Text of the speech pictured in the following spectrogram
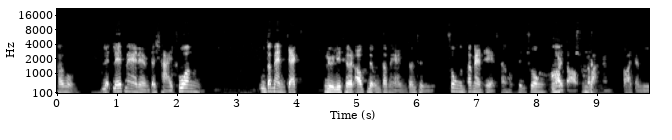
ครับผม Red Man เนี่ยจะฉายช่วงอุลตร้าแมนแจ็คหรือ Return of the Ultraman จนถึงช่วงอุลตร้าแมนเอทครับผมเป็นช่วงอ๋อรอยต่อระหว่างนั้น ก็อาจจะมี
